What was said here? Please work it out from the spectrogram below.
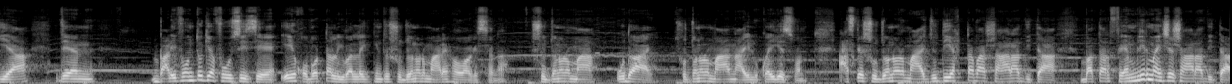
গিয়া, যেন বাড়ি ফোন তো গিয়া পৌঁছিছে এই খবরটা লইবার লাগে কিন্তু সুজনের মারে হওয়া গেছে না। সুজনের মা উদয় সুজনের মা নাই, লুকাই গেছন আজকে সুজনের মা যদি একটা বা সাহারা দিতা, বা তার ফ্যামিলির মানুষের সাহারা দিতা,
